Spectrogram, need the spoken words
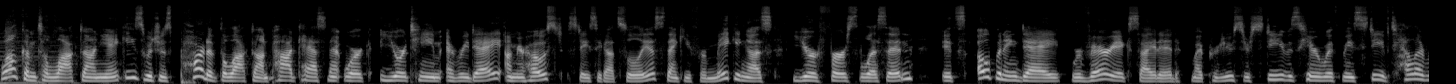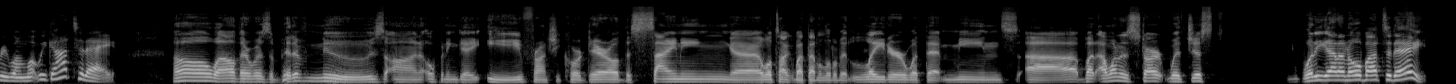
Welcome to Locked On Yankees, which is part of the Locked On Podcast Network, your team every day. I'm your host, Stacey Gotsoulias. Thank you for making us your first listen. It's opening day. We're very excited. My producer, Steve, is here with me. Steve, tell everyone what we got today. Oh, well, there was a bit of news on opening day eve. Franchy Cordero, the signing. Uh, we'll talk about that a little bit later, what that means. Uh, but I wanted to start with just what do you got to know about today?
